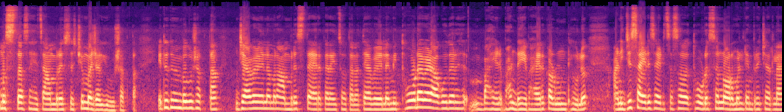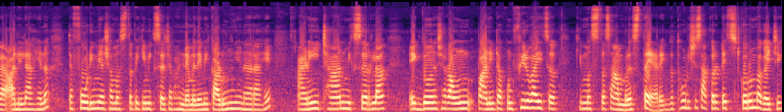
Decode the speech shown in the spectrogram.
मस्त असं ह्याचा आंबरसाची मजा घेऊ शकता. इथे तुम्ही बघू शकता ज्या वेळेला मला आमरस तयार करायचा होता ना त्यावेळेला मी थोडा वेळ अगोदर बाहेर भांडे हे बाहेर काढून ठेवलं. आणि जे साईड साईडचं असं थोडंसं नॉर्मल टेम्परेचरला आलेलं आहे ना त्या फोडी मी अशा मस्तपैकी मिक्सरच्या भांड्यामध्ये मी काढून घेणार आहे. आणि छान मिक्सरला एक दोन अशा राऊंड पाणी टाकून फिरवायचं की मस्त असा आमरस तयार. एकदा थोडीशी साखर टेस्ट करून बघायची.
